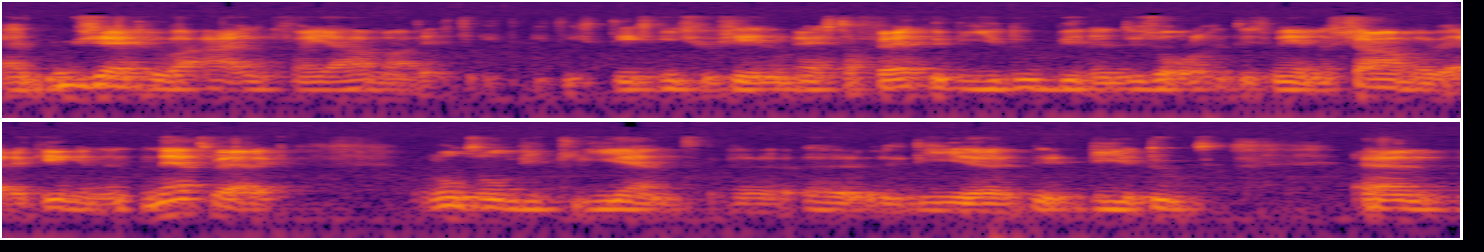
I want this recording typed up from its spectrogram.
En nu zeggen we eigenlijk van ja, maar het, is, het is niet zozeer een estafette die je doet binnen de zorg. Het is meer een samenwerking en een netwerk rondom die cliënt uh, uh, die, je, die, je doet. En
